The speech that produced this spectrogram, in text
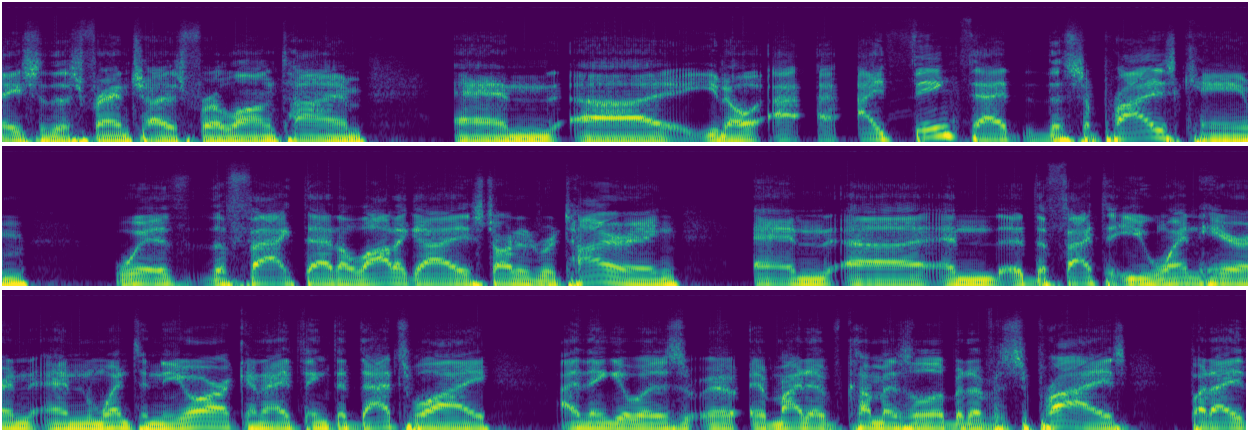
face of this franchise for a long time, and uh, you know, I- I think that the surprise came with the fact that a lot of guys started retiring. And uh, and the fact that you went here and, and went to New York, and I think that that's why I think it was it might have come as a little bit of a surprise. But I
